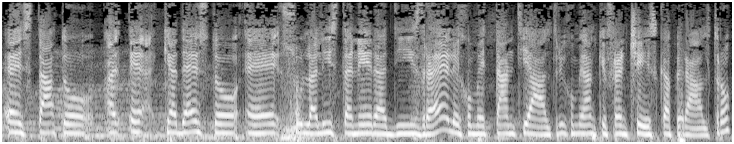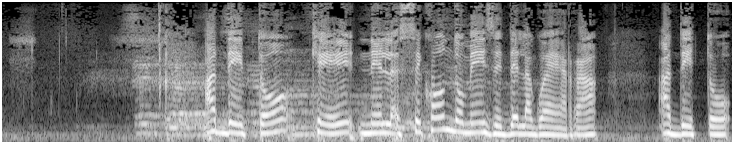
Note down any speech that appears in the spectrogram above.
è stato, eh, che adesso è sulla lista nera di Israele come tanti altri, come anche Francesca peraltro, ha detto che nel secondo mese della guerra ha detto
